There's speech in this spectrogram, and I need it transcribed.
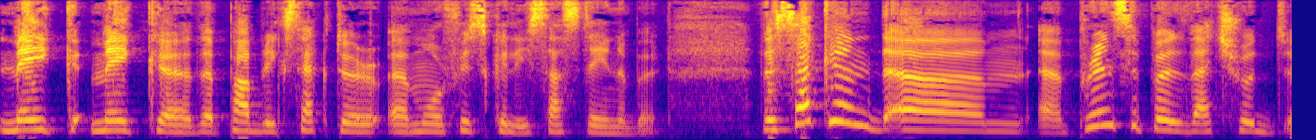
make make the public sector more fiscally sustainable. The second um, principle that should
